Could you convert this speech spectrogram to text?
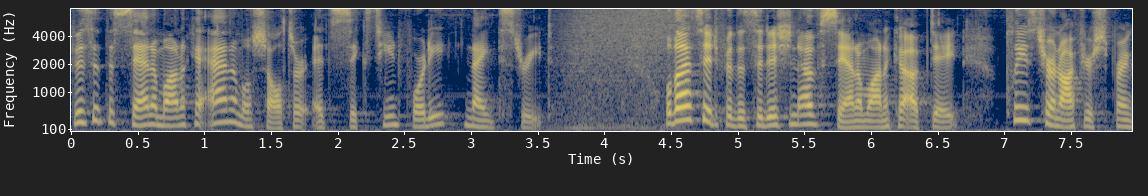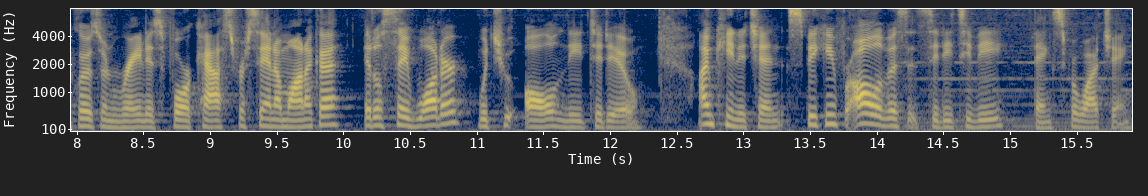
visit the Santa Monica Animal Shelter at 1640 9th Street. Well, that's it for this edition of Santa Monica Update. Please turn off your sprinklers when rain is forecast for Santa Monica. It'll save water, which you all need to do. I'm Kena Chin, speaking for all of us at City TV. Thanks for watching.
